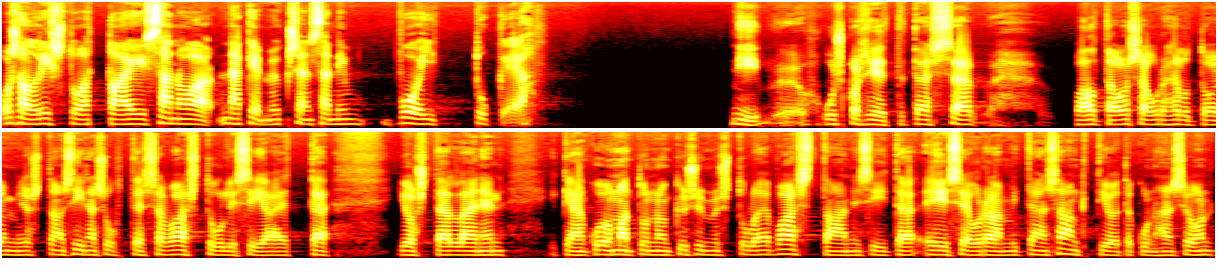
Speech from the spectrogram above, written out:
osallistua tai sanoa näkemyksensä niin voi tukea? Niin, uskoisin, että tässä valtaosa urheilutoimijoista on siinä suhteessa vastuullisia, että jos tällainen ikään kuin oman tunnon kysymys tulee vastaan, niin siitä ei seuraa mitään sanktioita, kunhan se on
